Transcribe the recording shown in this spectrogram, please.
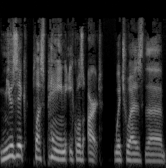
music plus pain equals art, which was the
